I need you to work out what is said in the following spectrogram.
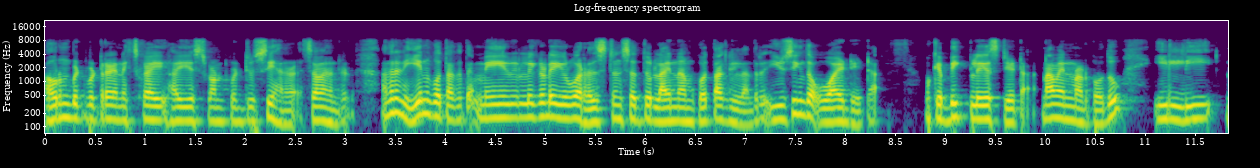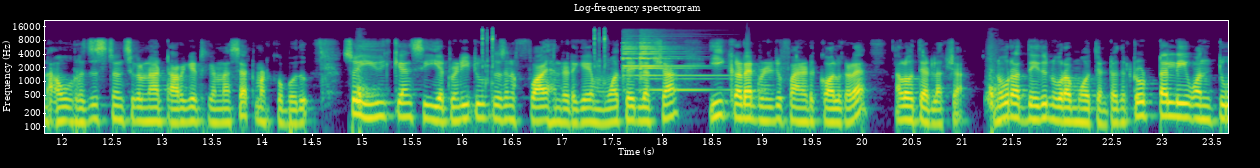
ಅವ್ರನ್ನ ಬಿಟ್ಬಿಟ್ರೆ ನೆಕ್ಸ್ಟ್ ಕೈ ಹೈಯೆಸ್ಟ್ ಕಾಣೋದು ಟ್ವೆಂಟಿ ಸಿ ಹಂಡ್ರೆಡ್ ಸೆವೆನ್ ಹಂಡ್ರೆಡ್ ಅಂದರೆ ಏನು ಗೊತ್ತಾಗುತ್ತೆ? ಮೇಲುಗಡೆ ಇರುವ ರೆಸಿಸ್ಟೆನ್ಸ್ ಅದು ಲೈನ್ ನಮ್ಗೆ ಗೊತ್ತಾಗಲಿಲ್ಲ ಅಂದರೆ using the Y data okay big players data ನಾವೇನು ಮಾಡ್ಬೋದು? ಇಲ್ಲಿ ನಾವು ರೆಸಿಸ್ಟೆನ್ಸ್ಗಳನ್ನ ಟಾರ್ಗೆಟ್ಗಳನ್ನ ಸೆಟ್ ಮಾಡ್ಕೋಬೋದು. So you can see twenty two thousand five ಹಂಡ್ರೆಡ್ಗೆ ಮೂವತ್ತೈದು ಲಕ್ಷ. ಈ ಕಡೆ twenty two five hundred call ಕಡೆ ನಲವತ್ತೆರಡು ಲಕ್ಷ. ನೂರ ಹದಿನೈದು ನೂರ ಮೂವತ್ತೆಂಟು ಅಂದರೆ ಟೋಟಲಿ ಒಂದು two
